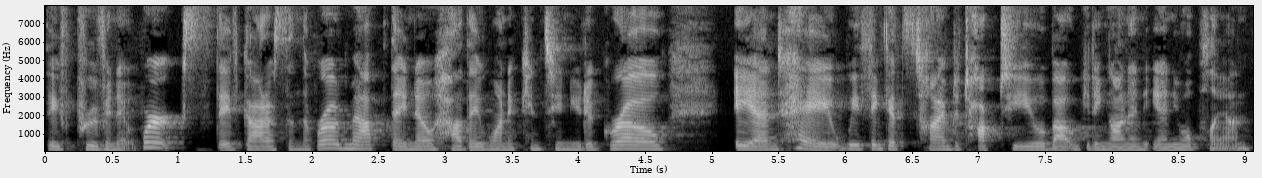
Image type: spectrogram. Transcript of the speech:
They've proven it works. They've got us in the roadmap. They know how they want to continue to grow. And hey, we think it's time to talk to you about getting on an annual plan.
